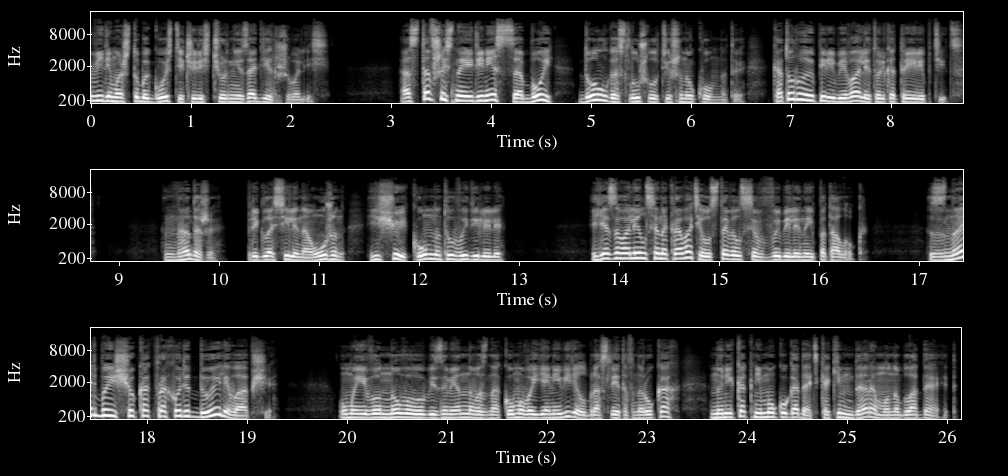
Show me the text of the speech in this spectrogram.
Видимо, чтобы гости чересчур не задерживались. Оставшись наедине с собой, долго слушал тишину комнаты, которую перебивали только трели птиц. Надо же, пригласили на ужин, еще и комнату выделили. Я завалился на кровать и уставился в выбеленный потолок. Знать бы еще, как проходят дуэли вообще. У моего нового безымянного знакомого я не видел браслетов на руках, но никак не мог угадать, каким даром он обладает.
